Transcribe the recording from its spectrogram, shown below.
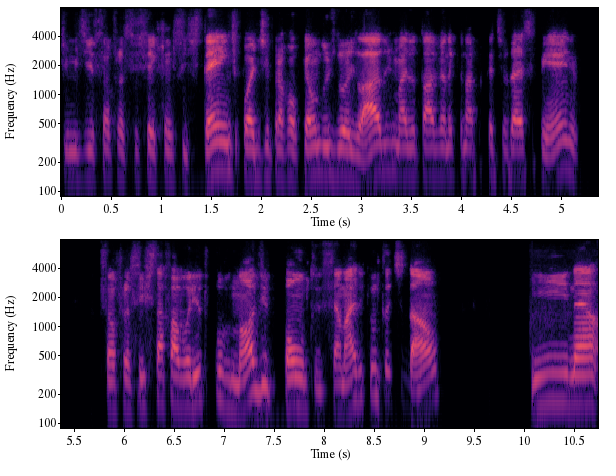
time de São Francisco é consistente, pode ir para qualquer um dos dois lados, mas eu tava vendo aqui no aplicativo da ESPN, São Francisco está favorito por nove pontos, isso é mais do que um touchdown. E, né,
